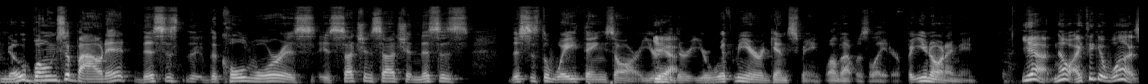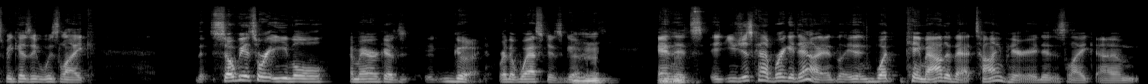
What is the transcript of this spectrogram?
no bones about it. This is the, the Cold War is is such and such, and this is this is the way things are. You're Yeah. either you're with me or against me. Well, that was later, but you know what I mean. Yeah, no, I think it was because it was like the Soviets were evil, America's good, or the West is good. Mhm. And Mhm. it's it, you just kind of break it down. And- And what came out of that time period is like, um,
